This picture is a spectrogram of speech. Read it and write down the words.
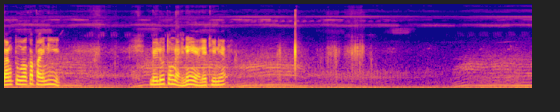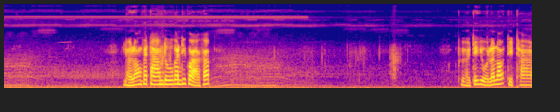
บางตัวก็ไปนี่ ไม่รู้ตรงไหนแน่เลยทีเนี้ยเดี๋ยวลองไปตามดูกันดีกว่าครับ เผื่อจะอยู่แล้วเลาะติดทาง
